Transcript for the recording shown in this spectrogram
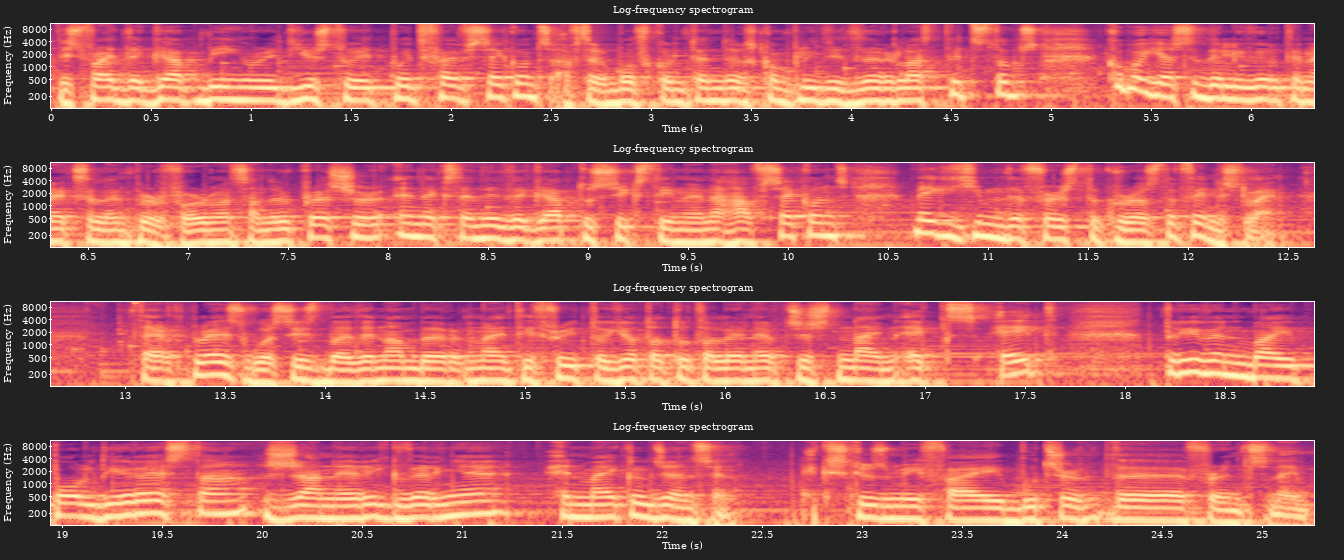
Despite the gap being reduced to 8.5 seconds after both contenders completed their last pit stops, Kobayashi delivered an excellent performance under pressure and extended the gap to 16.5 seconds, making him the first to cross the finish line. Third place was seized by the number 93 Toyota Total Energies 9X8, driven by Paul Di Resta, Jean-Éric Vergne, and Michael Jensen. Excuse me if I butchered the French name.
